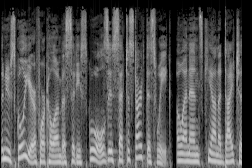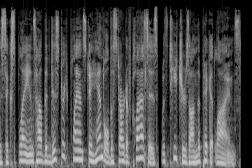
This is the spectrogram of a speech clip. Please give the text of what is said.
The new school year for Columbus City Schools is set to start this week. ONN's Kiana Deiches explains how the district plans to handle the start of classes with teachers on the picket lines.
